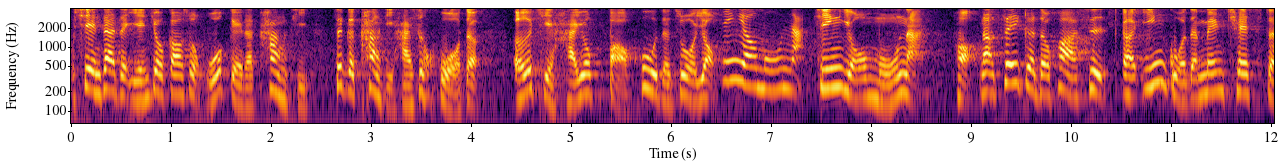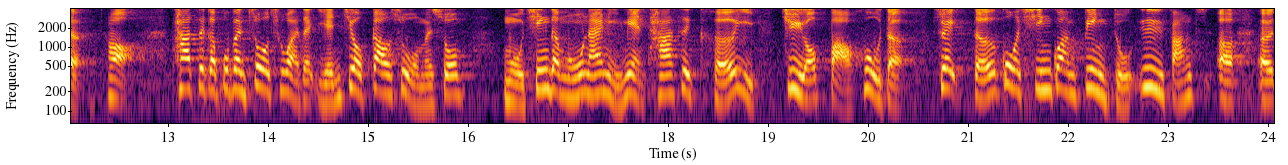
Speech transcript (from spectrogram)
现在的研究告诉我，我给了抗体，这个抗体还是活的，而且还有保护的作用。精油母奶，精油母奶。好，那这个的话是呃英国的 Manchester 哈。它这个部分做出来的研究告诉我们说，母亲的母奶里面它是可以具有保护的，所以得过新冠病毒预防呃呃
